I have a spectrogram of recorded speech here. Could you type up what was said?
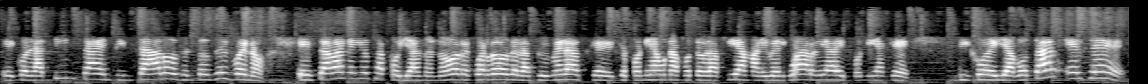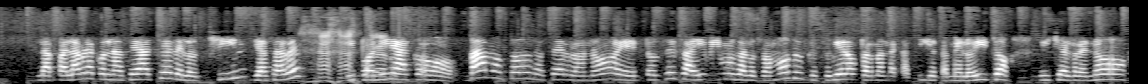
eh, con la tinta, entintados. Entonces, bueno, estaban ellos apoyando, ¿no? Recuerdo de las primeras que, que ponía una fotografía Maribel Guardia y ponía que dijo ella, votar es de la palabra con la CH de los chin, ya sabes, y ponía como, vamos todos a hacerlo, ¿no? Entonces ahí vimos a los famosos que estuvieron, Fernanda Castillo también lo hizo, Michelle Renault,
